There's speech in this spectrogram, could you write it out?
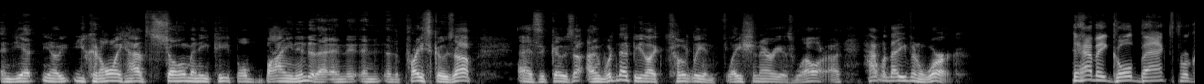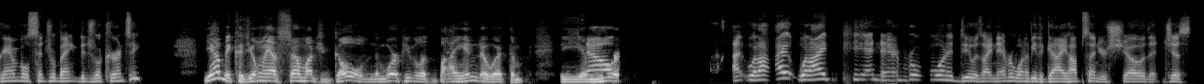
and yet, you know, you can only have so many people buying into that and, and, and the price goes up as it goes up. I mean, wouldn't that be like totally inflationary as well? Or uh, how would that even work? To have a gold backed programmable central bank digital currency? Yeah, because you only have so much gold, and the more people that buy into it, the the now, more. I, what I what I never want to do is I never want to be the guy who hops on your show that just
